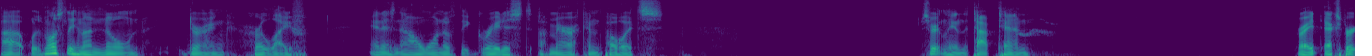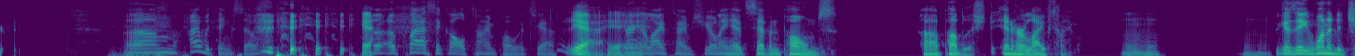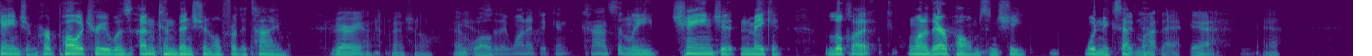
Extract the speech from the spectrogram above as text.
uh, was mostly an unknown during her life and is now one of the greatest American poets, certainly in the top 10. Right, expert? Um, I would think so. yeah. Uh, of classic all-time poets, yeah. Yeah, yeah. During yeah. her lifetime, she only had seven poems uh, published in her lifetime Mm-hmm. Mm-hmm. because they wanted to change him. Her poetry was unconventional for the time. Very unconventional. And Yeah, well, so they wanted to con- constantly change it and make it look like one of their poems, and she wouldn't accept didn't that. want that. Yeah, yeah.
